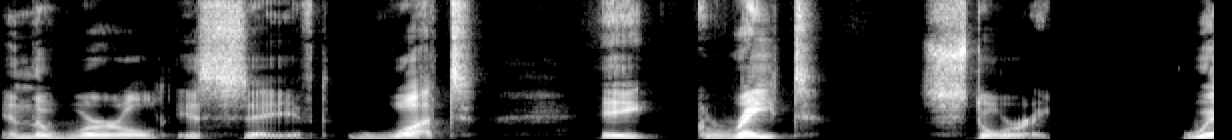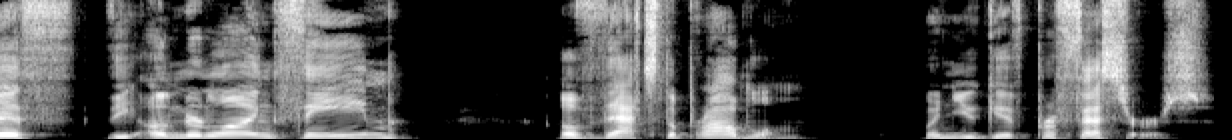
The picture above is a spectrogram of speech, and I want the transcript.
and the world is saved. What a great story with the underlying theme of that's the problem when you give professors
